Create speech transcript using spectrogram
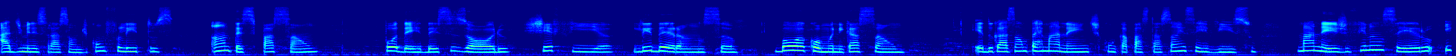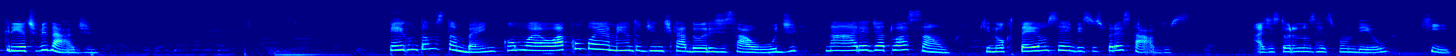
administração de conflitos, antecipação, poder decisório, chefia, liderança, boa comunicação, educação permanente com capacitação em serviço, manejo financeiro e criatividade. Perguntamos também como é o acompanhamento de indicadores de saúde na área de atuação, que norteiam os serviços prestados. A gestora nos respondeu que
